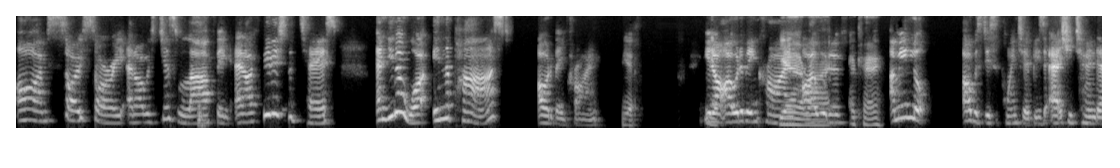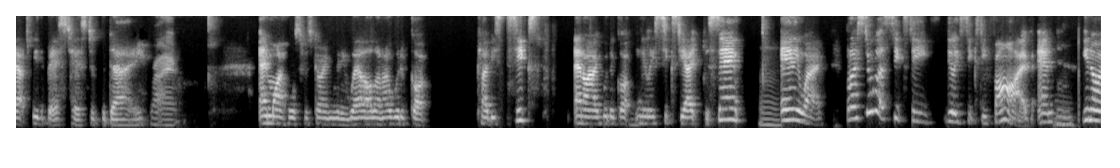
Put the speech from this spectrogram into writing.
oh, I'm so sorry. And I was just laughing. And I finished the test. And you know what? In the past, I would have been crying. Yeah. You Yeah. know, I would have been crying. Yeah, I right. would have. Okay. I mean, look, I was disappointed because it actually turned out to be the best test of the day, Right. and my horse was going really well, and I would have got maybe sixth, and I would have got nearly sixty-eight percent. Mm. Anyway, but I still got sixty, nearly sixty-five, and Mm. you know,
